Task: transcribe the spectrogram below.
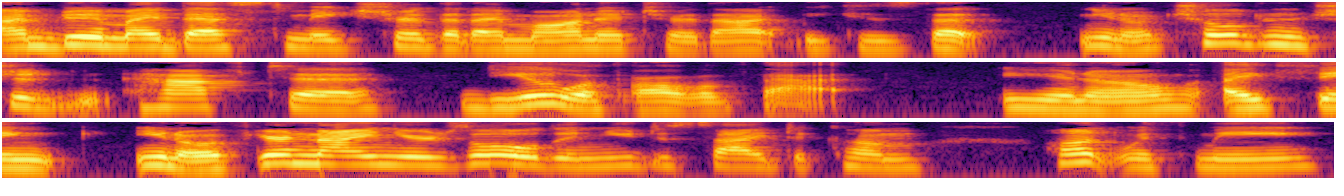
I'm doing my best to make sure that I monitor that because that, you know, children shouldn't have to deal with all of that. You know, I think, you know, if you're nine years old and you decide to come hunt with me,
